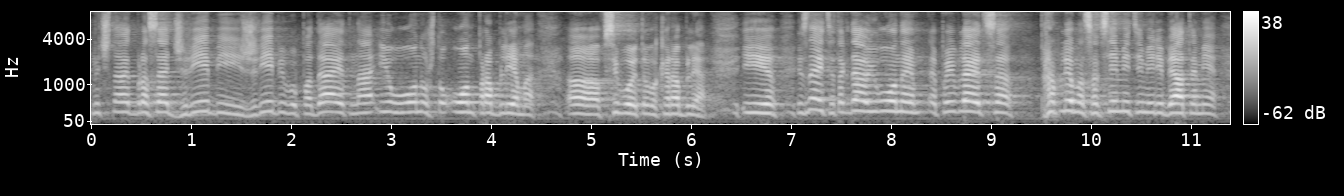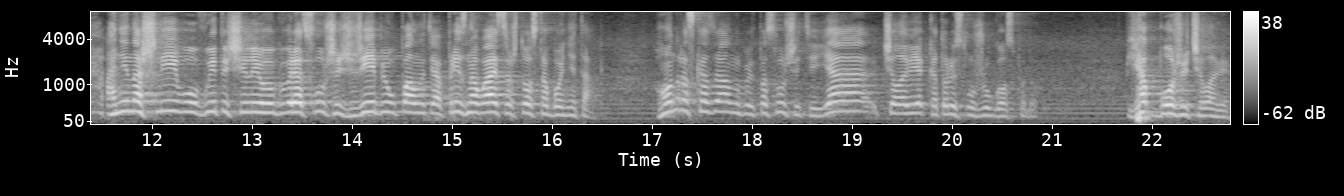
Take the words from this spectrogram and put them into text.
начинают бросать жребий, и жребий выпадает на Иону, что он проблема э, всего этого корабля. И, и знаете, тогда у Ионы появляется проблема со всеми этими ребятами. Они нашли его, вытащили его, говорят, слушай, жребий упал на тебя, признавайся, что с тобой не так. Он рассказал, он говорит, послушайте, я человек, который служу Господу. Я Божий человек.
